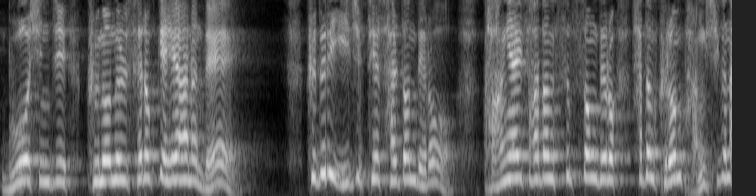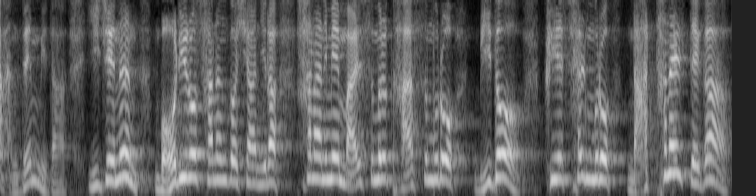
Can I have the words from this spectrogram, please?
무엇인지 근원을 새롭게 해야 하는데 그들이 이집트에 살던 대로 광야에서 하던 습성대로 하던 그런 방식은 안 됩니다. 이제는 머리로 사는 것이 아니라 하나님의 말씀을 가슴으로 믿어 그의 삶으로 나타낼 때가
